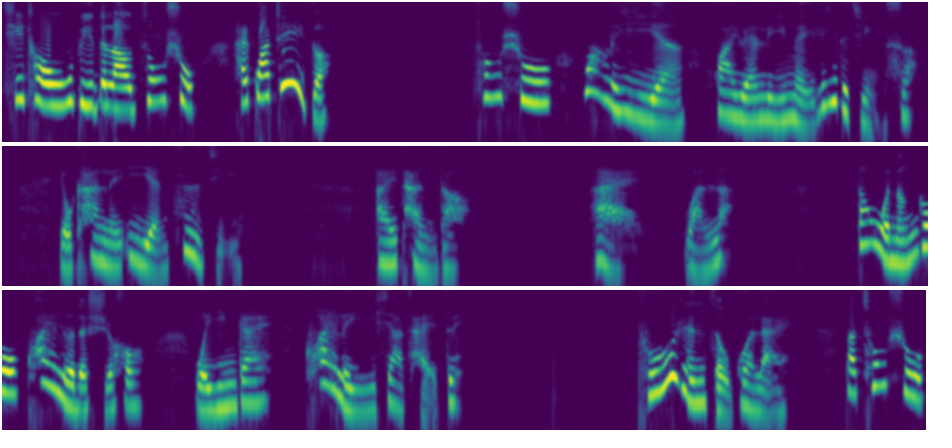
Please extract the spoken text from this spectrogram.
奇丑无比的老棕树还挂这个。”松树望了一眼花园里美丽的景色，又看了一眼自己，哀叹道：“唉，完了。”当我能够快乐的时候，我应该快了一下才对。仆人走过来，把葱树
